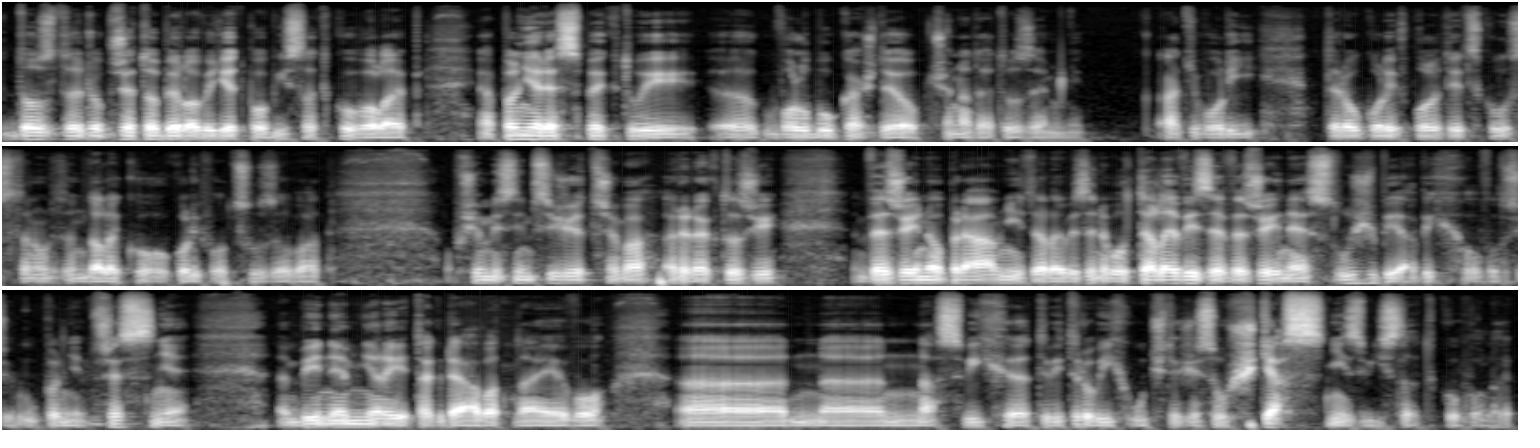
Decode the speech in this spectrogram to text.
dost dobře to bylo vidět po výsledku voleb. Já plně respektuji volbu každého občana této země ať volí kteroukoliv politickou stranu, jsem daleko kohokoliv odsuzovat. Ovšem myslím si, že třeba redaktoři veřejnoprávní televize nebo televize veřejné služby, abych hovořil úplně přesně, by neměli tak dávat najevo eh, na svých twitterových účtech, že jsou šťastní z výsledku voleb.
